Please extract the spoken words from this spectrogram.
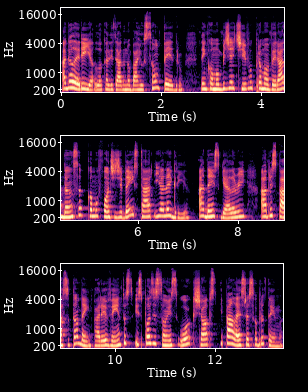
A galeria, localizada no bairro São Pedro, tem como objetivo promover a dança como fonte de bem-estar e alegria. A Dance Gallery abre espaço também para eventos, exposições, workshops e palestras sobre o tema.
